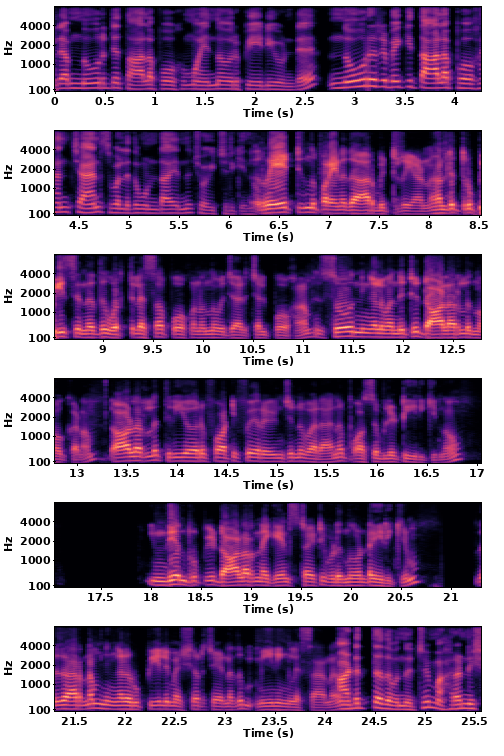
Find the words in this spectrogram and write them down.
ഗ്രാം നൂറിന്റെ താഴെ പോകുമോ എന്ന ഒരു പേടിയുണ്ട്. നൂറ് രൂപയ്ക്ക് താഴെ പോകാൻ ചാൻസ് വല്ലതും ഉണ്ടാ എന്ന് ചോദിച്ചിരിക്കുന്നു. റേറ്റ് എന്ന് പറയുന്നത് ആർബിറ്ററി ആണ്. ഹൺഡ്രഡ് റുപ്പീസ് എന്നത് പോകണം പോകണമെന്ന് വിചാരിച്ചാൽ പോകാം. സോ നിങ്ങൾ വന്നിട്ട് ഡോളറിൽ നോക്കണം. ഡോളറിൽ ത്രീ ഒരു ഫോർട്ടി ഫൈവ് റേഞ്ചിന് വരാൻ പോസിബിലിറ്റി ഇരിക്കുന്നു. ഇന്ത്യൻ റുപ്പി ഡോളറിന് അഗേൻസ്റ്റ് ആയിട്ട് വിടുന്നുകൊണ്ടേ ഇരിക്കും ഇത് കാരണം നിങ്ങൾ റുപ്പിയിൽ മെഷർ ചെയ്യുന്നത് മീനിങ്ലെസ് ആണ്. അടുത്തത് വന്നിട്ട് മഹറനിഷ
